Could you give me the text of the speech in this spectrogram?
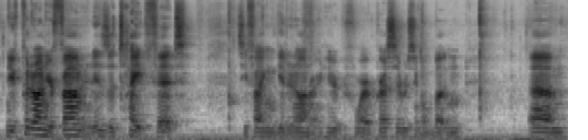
And you put it on your phone, it is a tight fit. Let's see if I can get it on right here before I press every single button. Um,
